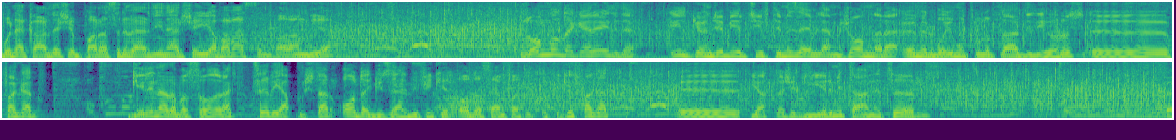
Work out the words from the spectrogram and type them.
Bu ne kardeşim parasını verdiğin her şeyi yapamazsın falan diye. Zonguldak Ereğli'de ilk önce bir çiftimiz evlenmiş. Onlara ömür boyu mutluluklar diliyoruz. Ee, fakat gelin arabası olarak tır yapmışlar. O da güzel bir fikir. O da sempatik bir fikir. Fakat e, yaklaşık 20 tane tır eee,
